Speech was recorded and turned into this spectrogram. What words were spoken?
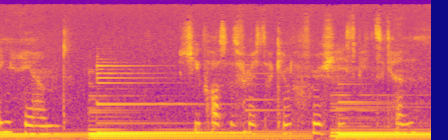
Thinking and she pauses for a second before she speaks again.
